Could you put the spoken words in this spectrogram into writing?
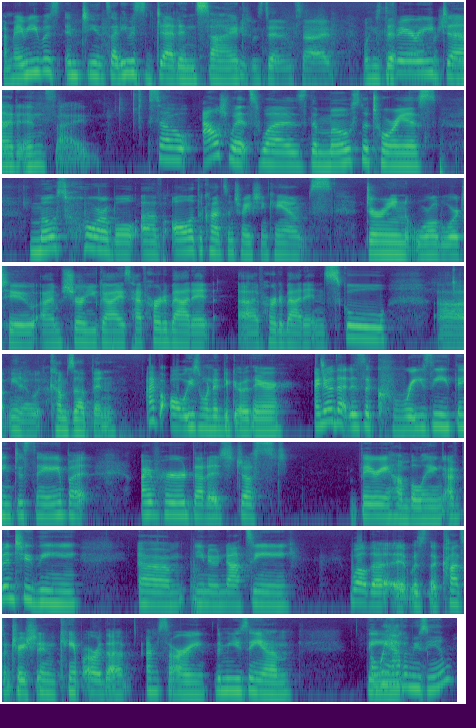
Or Maybe he was empty inside. He was dead inside. He was dead inside. Well, he's dead. Very for sure. dead inside. So Auschwitz was the most notorious, most horrible of all of the concentration camps during World War II. I'm sure you guys have heard about it. I've heard about it in school. Um, you know, it comes up in I've always wanted to go there. I know that is a crazy thing to say, but I've heard that it's just very humbling. I've been to the, um, you know, Nazi, well, the it was the concentration camp or the I'm sorry, the museum. The, Oh, we have a museum,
